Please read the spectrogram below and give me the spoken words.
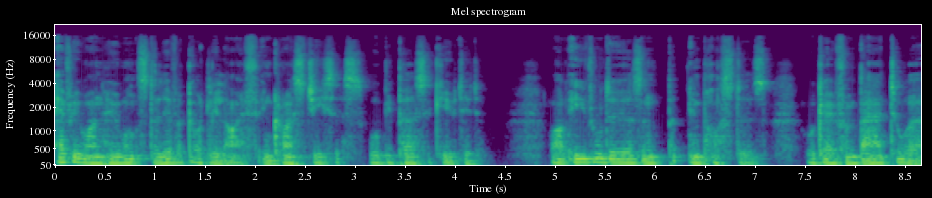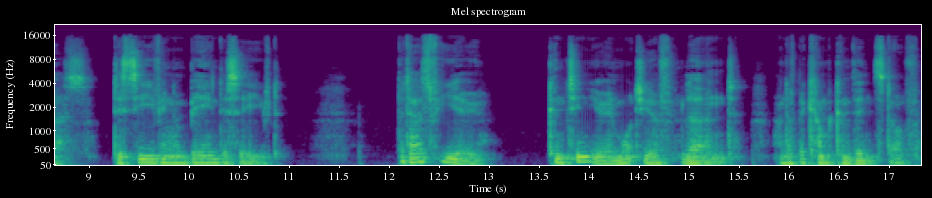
everyone who wants to live a godly life in Christ Jesus will be persecuted while evildoers and impostors will go from bad to worse, deceiving and being deceived. But as for you, continue in what you have learned and have become convinced of,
